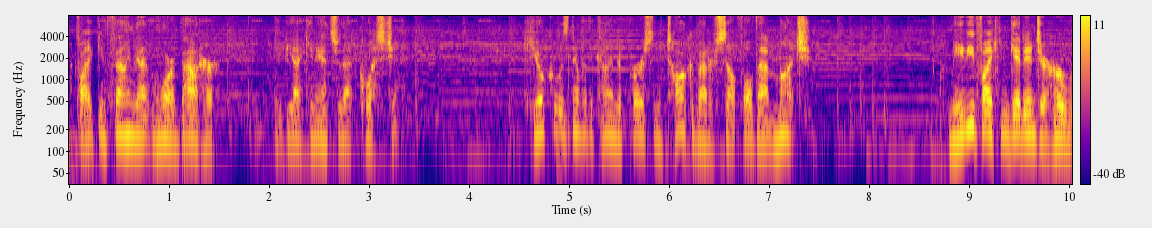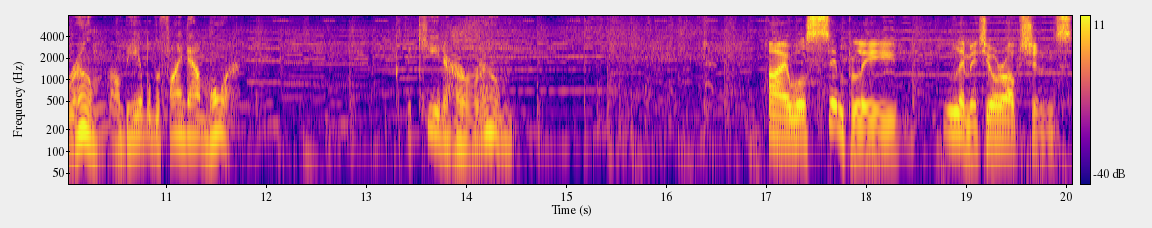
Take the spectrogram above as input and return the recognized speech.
If I can find out more about her, maybe I can answer that question. Kyoko was never the kind of person to talk about herself all that much. Maybe if I can get into her room, I'll be able to find out more. But the key to her room. I will simply limit your options.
